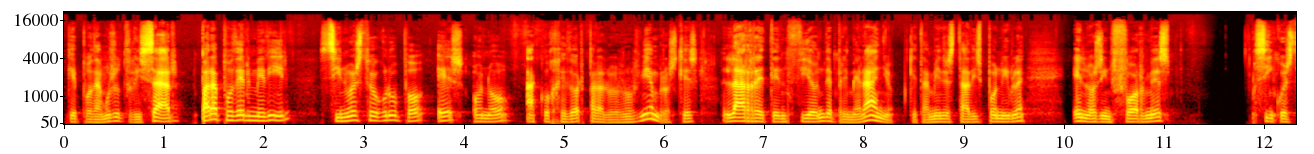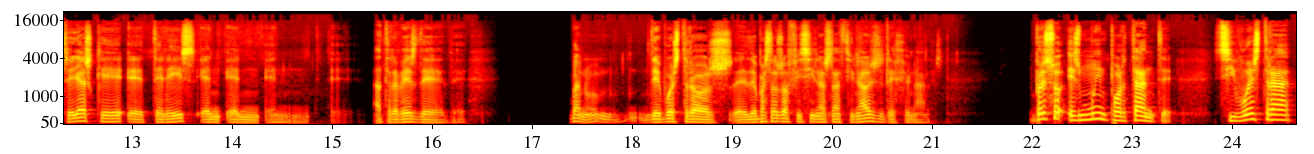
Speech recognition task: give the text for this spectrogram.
que podamos utilizar para poder medir si nuestro grupo es o no acogedor para los nuevos miembros, que es la retención de primer año, que también está disponible en los informes cinco estrellas que eh, tenéis en, eh, a través de, bueno, de, vuestros, eh, de vuestras oficinas nacionales y regionales. Por eso es muy importante, si vuestra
